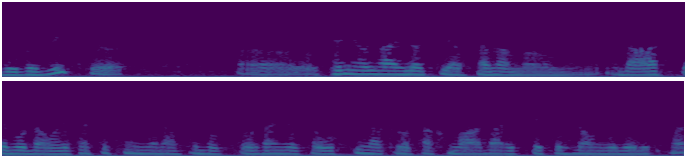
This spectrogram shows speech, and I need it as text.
ვიბრძვით ჩვენი ორგანიზაცია სანამ დაარსებოდა 2016 წელს არსებობს ორგანიზაცია უსინათლო სახმა და ეს დაუნებელი თქმა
